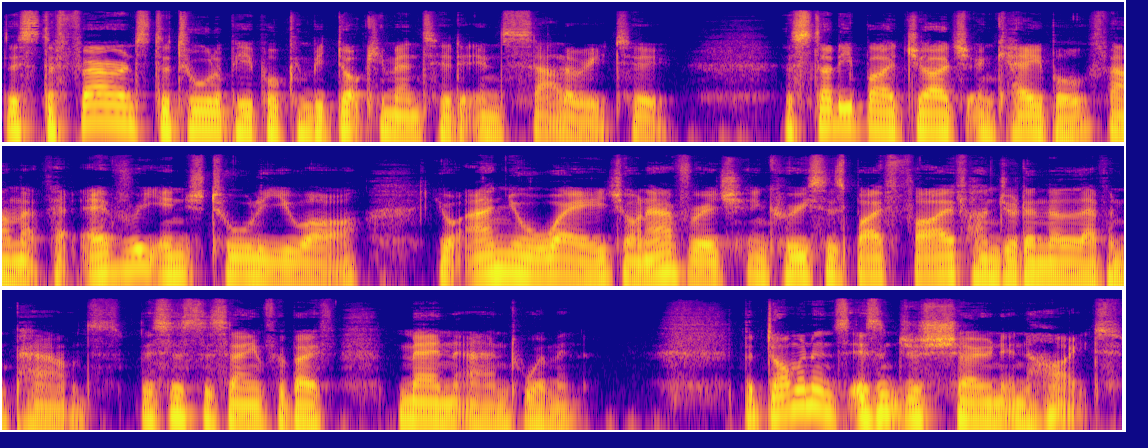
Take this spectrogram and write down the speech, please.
This deference to taller people can be documented in salary too. A study by Judge and Cable found that for every inch taller you are, your annual wage on average increases by £511. This is the same for both men and women. But dominance isn't just shown in height.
